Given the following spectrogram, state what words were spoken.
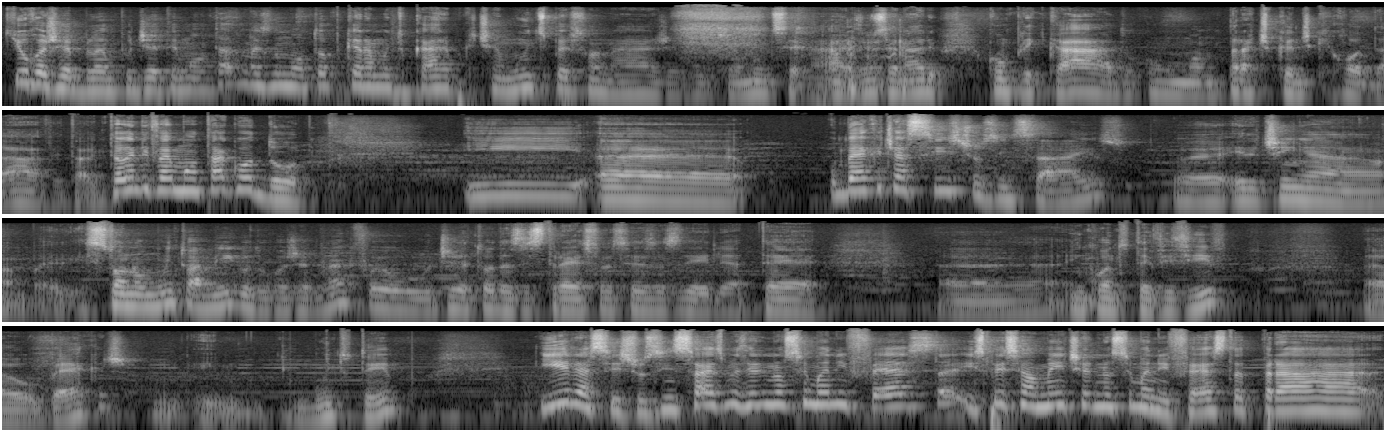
que o Roger Blanc podia ter montado, mas não montou porque era muito caro, porque tinha muitos personagens, tinha muitos cenários, um cenário complicado, com um praticante que rodava e tal. Então ele vai montar Godot. E uh, o Beckett assiste os ensaios, uh, ele tinha. Ele se tornou muito amigo do Roger Blanc, foi o diretor das estreias francesas dele até uh, enquanto esteve vivo, o Beckett, muito tempo. E ele assiste os ensaios, mas ele não se manifesta, especialmente ele não se manifesta para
